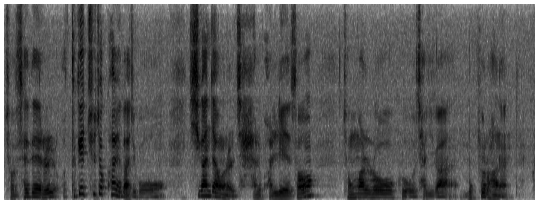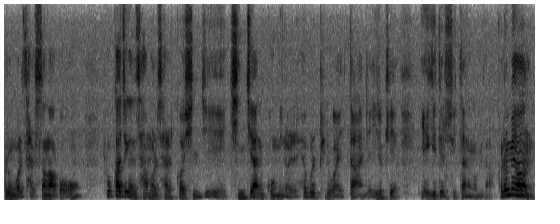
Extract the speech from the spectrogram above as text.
저 세대를 어떻게 최적화해 가지고 시간 자원을 잘 관리해서 정말로 그 자기가 목표로 하는 그런 걸 달성하고 효과적인 삶을 살 것인지 진지한 고민을 해볼 필요가 있다. 이제 이렇게 얘기될 수 있다는 겁니다. 그러면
